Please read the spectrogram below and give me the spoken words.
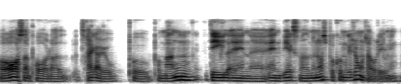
Og årsrapporter trækker jo på, på mange dele af en, øh, af en virksomhed, men også på kommunikationsafdelingen.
